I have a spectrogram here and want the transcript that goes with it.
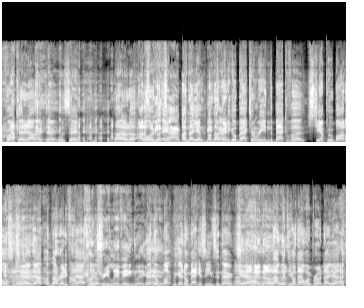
before I cut it out right there. You know what I'm saying? I don't know. I don't want to go. Hey. I'm not. Yeah, I'm not ready time. to go back to reading the back of a shampoo bottles and shit like that. I'm not ready for that. You know, Country living, like we got no. We got no magazines in there. So I know. I'm not with you on that one, bro. Not yet.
